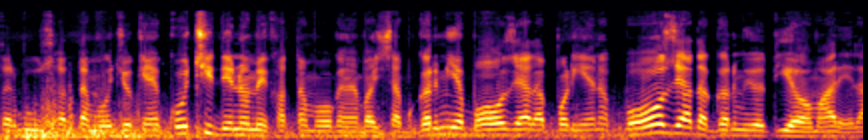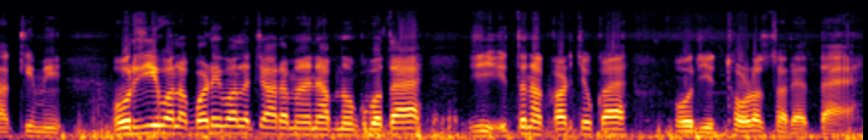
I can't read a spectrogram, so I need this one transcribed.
तरबूज ख़त्म हो चुके हैं। कुछ ही दिनों में ख़त्म हो गए हैं भाई साहब। गर्मियाँ बहुत ज़्यादा पड़ी है ना। बहुत ज़्यादा गर्मी होती है हमारे इलाके में। और ये वाला बड़े वाला चारा मैंने आप लोगों को बताया, ये इतना कट चुका है और ये थोड़ा सा रहता है।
